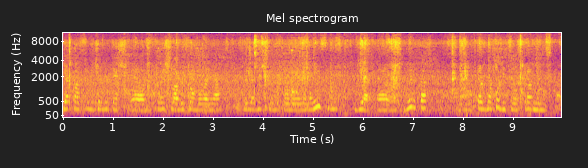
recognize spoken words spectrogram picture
яка в свою чергу теж е, пройшла випробування, періодичне випробування на місці, є вирка та знаходиться у справному стані.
